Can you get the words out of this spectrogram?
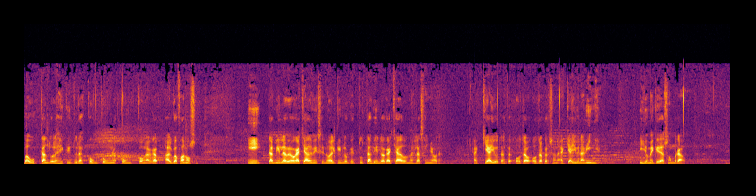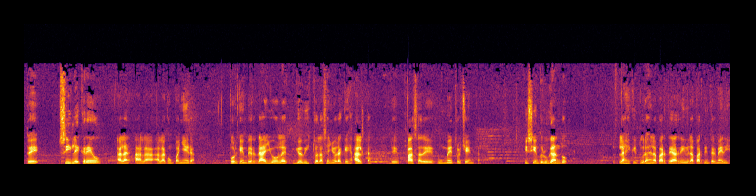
va buscando las escrituras con, con, algo afanoso. Y también la veo agachada me dice, no, Elkin, lo que tú estás viendo agachado no es la señora. Aquí hay otra, otra, otra persona, aquí hay una niña. Y yo me quedé asombrado. Entonces, sí le creo a la, a la, a la compañera, porque en verdad yo, yo he visto a la señora que es alta, pasa de un metro ochenta y siempre hurgando las escrituras en la parte de arriba y la parte intermedia.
